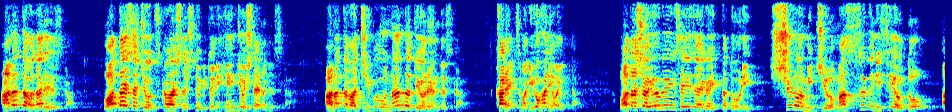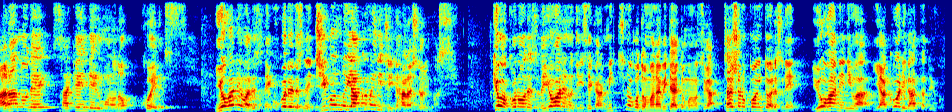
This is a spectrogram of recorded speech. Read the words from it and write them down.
あなたは誰ですか？私たちを使わした人々に返事をしたいのですが、あなたは自分を何だと言われるんですか？彼、つまりヨハネは言った。私は預言者イザヤが言った通り、主の道をまっすぐにせよと荒野で叫んでいる者の声です。ヨハネはですね、ここでですね、自分の役目について話しております。今日はこのですね、ヨハネの人生から3つのことを学びたいと思いますが、最初のポイントはですね、ヨハネには役割があったということ。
